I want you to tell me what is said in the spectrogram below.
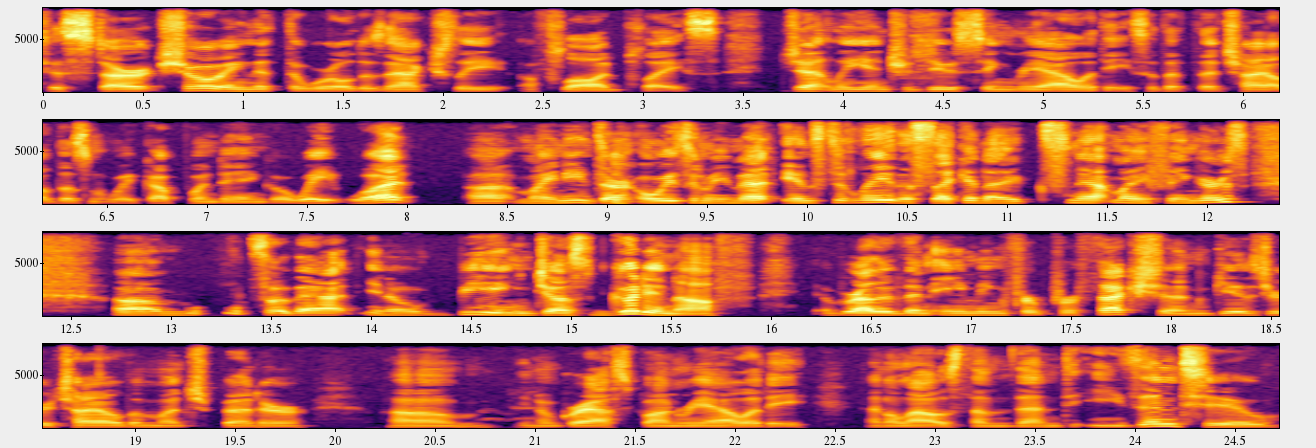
to start showing that the world is actually a flawed place, gently introducing reality so that the child doesn't wake up one day and go, wait, what? Uh, my needs aren't always going to be met instantly the second I snap my fingers. Um, so that, you know, being just good enough rather than aiming for perfection gives your child a much better, um, you know, grasp on reality and allows them then to ease into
